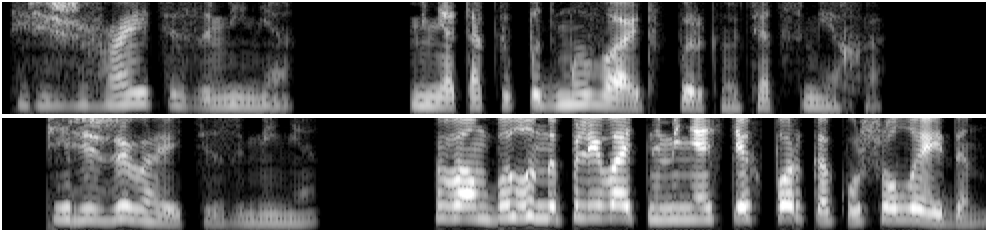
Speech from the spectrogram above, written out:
«Переживаете за меня?» Меня так и подмывает фыркнуть от смеха. Переживаете за меня. Вам было наплевать на меня с тех пор, как ушел Эйден.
